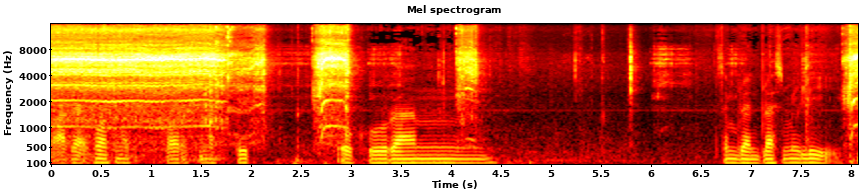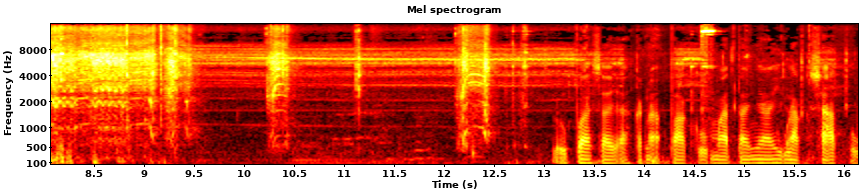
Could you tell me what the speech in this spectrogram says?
Pakai force force ukuran 19 mili lupa saya kena paku matanya hilang satu?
